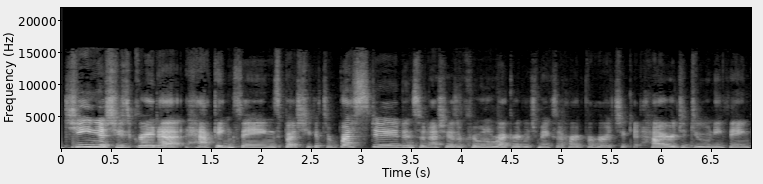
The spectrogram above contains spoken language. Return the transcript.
genius. She's great at hacking things, but she gets arrested, and so now she has a criminal record, which makes it hard for her to get hired to do anything.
